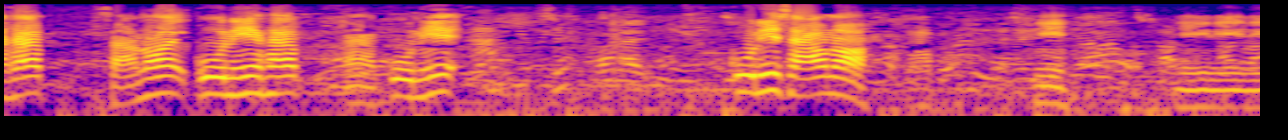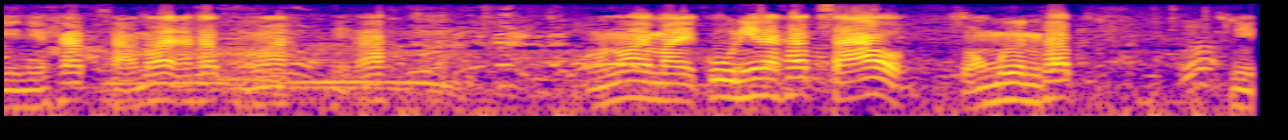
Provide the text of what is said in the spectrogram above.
นะครับสาวน้อยคู่นี้ครับอ่าคู่นี้คู่นี้สาวเนาะครับนี่นี่นี่นี่นี่ครับสาวน้อยนะครับเอามานี่เอาสาว น้อยใหม่คู่นี้นะครับสาวสองหมื่นครับ นี่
